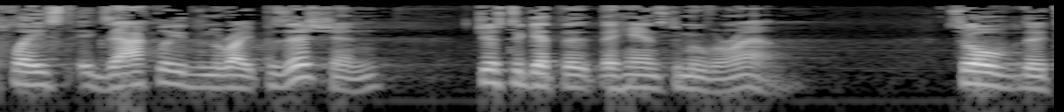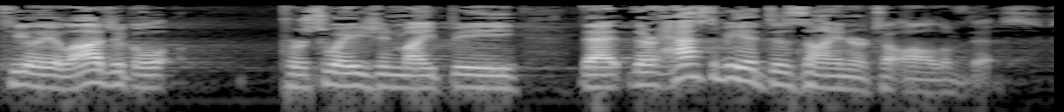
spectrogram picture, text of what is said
placed exactly in the right position just to get the, the hands to move around. So the teleological persuasion might be that there has to be a designer to all of this.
